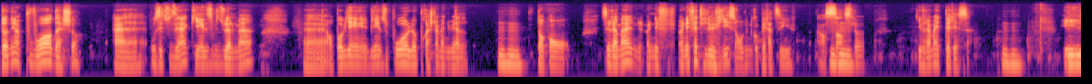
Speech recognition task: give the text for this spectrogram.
donner un pouvoir d'achat aux étudiants qui individuellement n'ont euh, pas bien, bien du poids là, pour acheter un manuel. Mm-hmm. Donc, c'est vraiment un, effet, de levier, si on veut, une coopérative, en ce mm-hmm. sens-là, qui est vraiment intéressant. Mm-hmm. Et,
